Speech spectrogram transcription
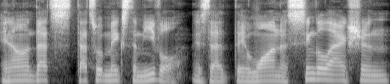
You know, that's that's what makes them evil is that they want a single action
